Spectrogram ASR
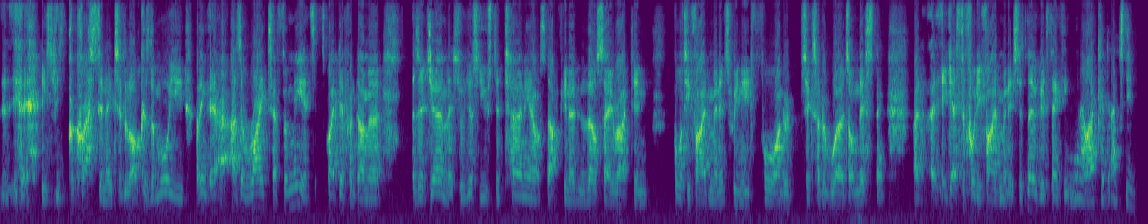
he's procrastinated a lot because the more you, I think, as a writer, for me, it's, it's quite different. I'm a, as a journalist, you're just used to turning out stuff. You know, they'll say, right, in 45 minutes, we need 400, 600 words on this thing. And uh, it gets to 45 minutes. There's no good thinking, you know, I could actually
